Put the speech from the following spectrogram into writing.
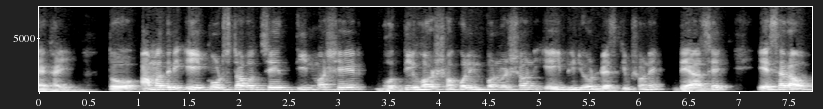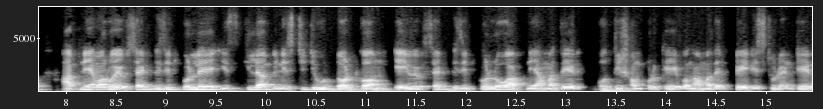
দেখাই। তো আমাদের এই কোর্সটা হচ্ছে তিন মাসের ভর্তি হওয়ার সকল ইনফরমেশন এই ভিডিওর ডেসক্রিপশনে দেয়া আছে। এছাড়াও আপনি আমার ওয়েবসাইট ভিজিট করলে skill up institute dot com এই ওয়েবসাইট ভিজিট করলেও আপনি আমাদের ভর্তি সম্পর্কে এবং আমাদের পেইড স্টুডেন্টের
